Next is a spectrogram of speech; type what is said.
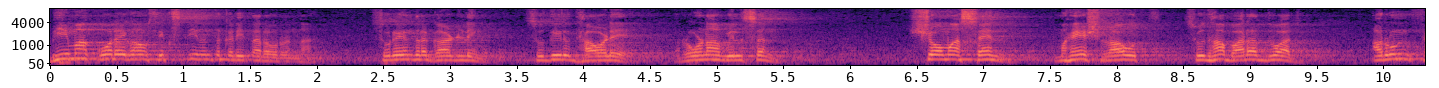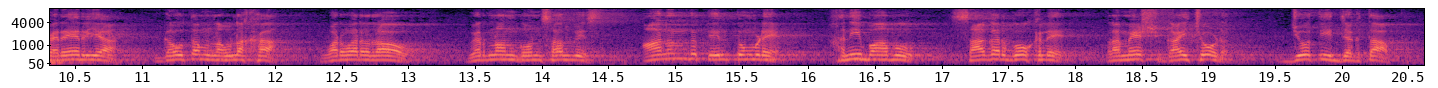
Bhima Koregaon sixteen ಅಂತ ಕರೀತಾರೆ ಅವರನ್ನು. Surendra Gadling, Sudhir Dhawale, Rona Wilson, Shoma Sen, Mahesh Raut, Sudha Bharadwaj, Arun Ferreira, Gautam Navlakha Varavara Rao, Vernon Gonsalves, Anand Teltumbde, Hany Babu Sagar Gokhale, Ramesh Gaichor, Jyoti Jagtap.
